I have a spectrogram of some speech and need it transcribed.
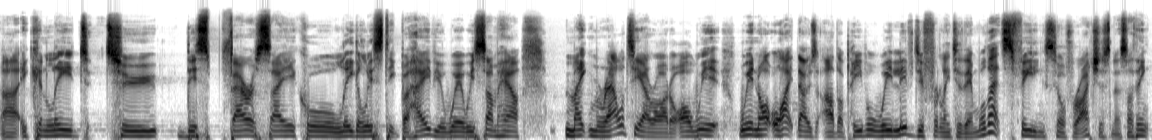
Uh, it can lead to this pharisaical legalistic behavior where we somehow make morality our idol. Oh, we're we're not like those other people. We live differently to them. Well, that's feeding self righteousness. I think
